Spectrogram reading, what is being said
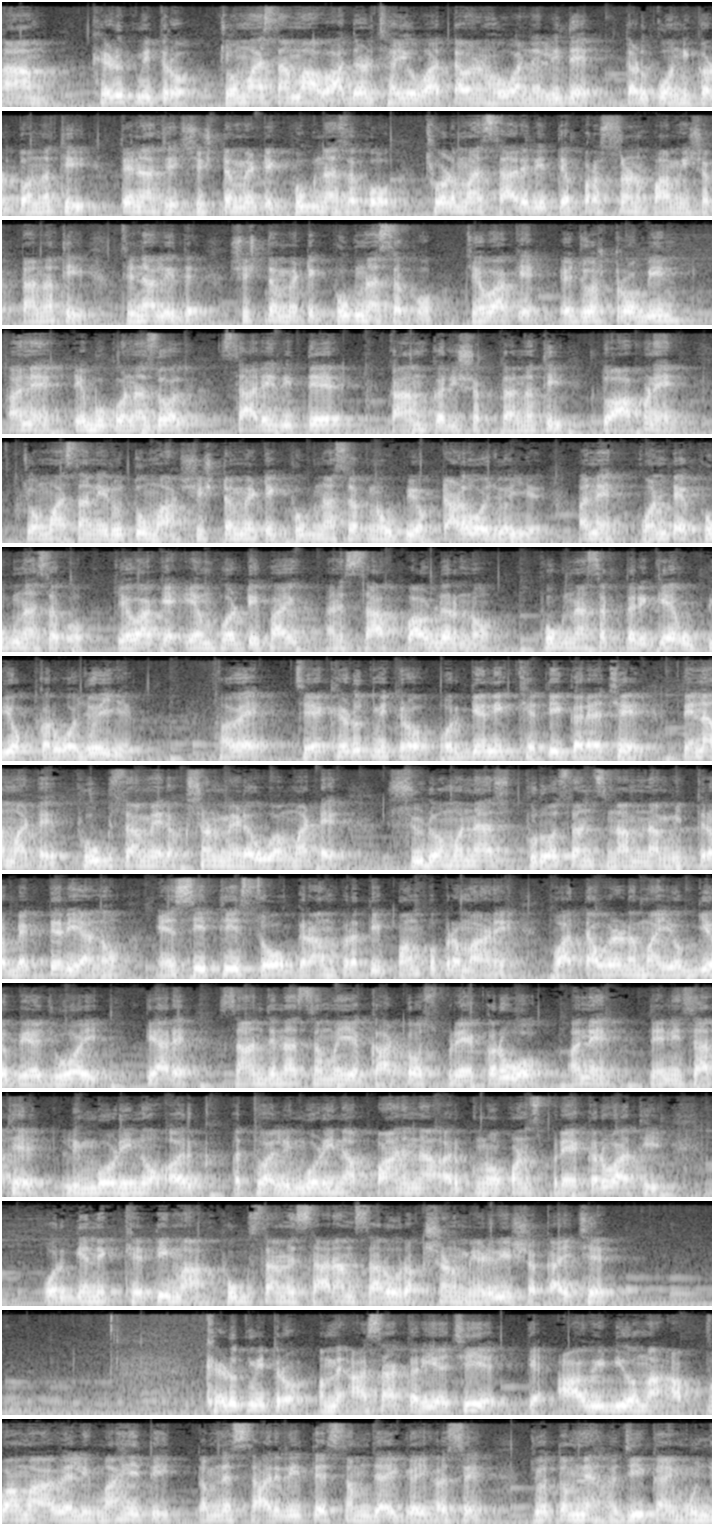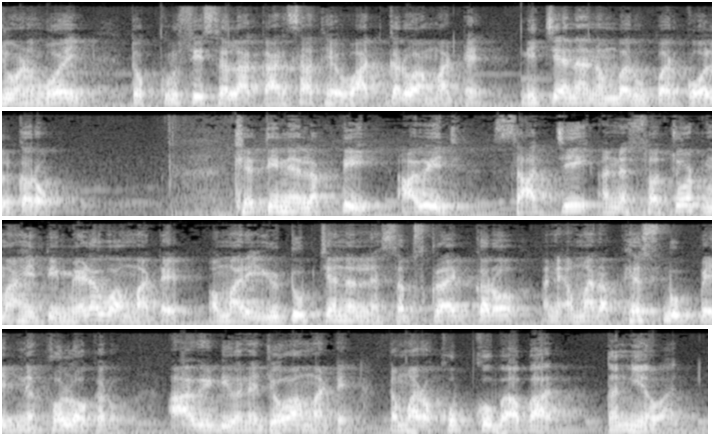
આમ, ખેડૂત મિત્રો, ચોમાસામાં વાદળછાયું વાતાવરણ હોવાને લીધે તડકો નીકળતો નથી. તેનાથી સિસ્ટમેટિક ફૂગનાશકો છોડમાં સારી રીતે પ્રસરણ પામી શકતા નથી. જેના લીધે સિસ્ટમેટિક ફૂગનાશકો જેવા કે એજોસ્ટ્રોબિન અને ટેબુકોનાઝોલ સારી રીતે કામ કરી શકતા નથી. તો આપણે ચોમાસાની ઋતુમાં સિસ્ટમેટિક ફૂગનાશકનો ઉપયોગ ટાળવો જોઈએ અને કોન્ટેક ફૂગનાશકો જેવા કે એમ ફોર્ટી ફાઇવ અને સાફ પાવડરનો ફૂગનાશક તરીકે ઉપયોગ કરવો જોઈએ. હવે જે ખેડૂત મિત્રો ઓર્ગેનિક ખેતી કરે છે, તેના માટે ફૂગ સામે રક્ષણ મેળવવા માટે સ્યુડોમોનાસ ફ્યુરોસન્સ નામના મિત્ર બેક્ટેરિયાનો એંસીથી સો ગ્રામ પ્રતિ પંપ પ્રમાણે વાતાવરણમાં યોગ્ય ભેજ હોય, ત્યારે સાંજના સમયે ઘાટો સ્પ્રે કરવો અને તેની સાથે લીંબોડીનો અર્ક અથવા લીંબોડીના પાનના અર્કનો પણ સ્પ્રે કરવાથી ઓર્ગેનિક ખેતીમાં ફૂગ સામે સારામાં સારું રક્ષણ મેળવી શકાય છે. ખેડૂત મિત્રો, અમે આશા કરીએ છીએ કે આ વિડીયોમાં આપવામાં આવેલી માહિતી તમને સારી રીતે સમજાઈ ગઈ હશે. જો તમને હજી કાંઈ મૂંઝવણ હોય, તો કૃષિ સલાહકાર સાથે વાત કરવા માટે નીચેના નંબર ઉપર કોલ કરો. ખેતીને લગતી આવી જ સાચી અને સચોટ માહિતી મેળવવા માટે અમારી યુટ્યુબ ચેનલને સબસ્ક્રાઇબ કરો અને અમારા ફેસબુક પેજને ફોલો કરો. આ વિડીયોને જોવા માટે તમારો ખૂબ ખૂબ આભાર. ધન્યવાદ.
